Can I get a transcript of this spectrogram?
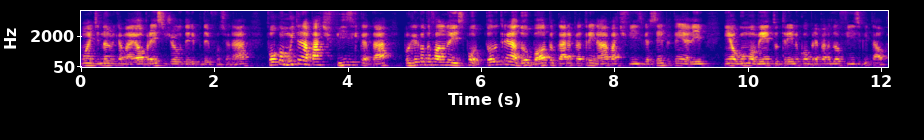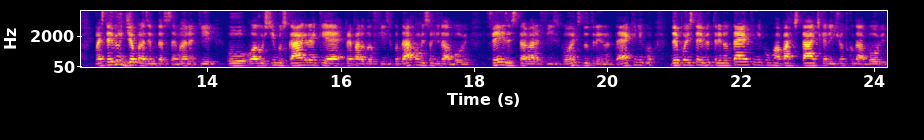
uma dinâmica maior para esse jogo dele poder funcionar. Focou muito na parte física, tá? Por que, que eu tô falando isso? Pô, todo treinador bota o cara para treinar a parte física, sempre tem ali em algum momento treino com preparador físico e tal. Mas teve um dia, por exemplo, dessa semana que o, o Agostinho Buscaglia, que é preparador físico da comissão de Dabove, fez esse trabalho físico antes do treino técnico, depois teve o treino técnico com a parte tática ali junto com o Dabove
